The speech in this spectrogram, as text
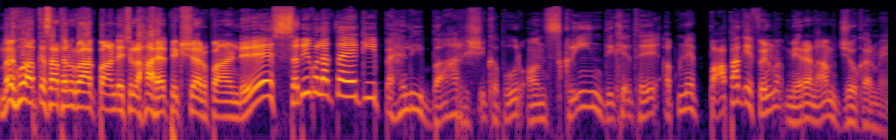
मैं हूँ आपके साथ अनुराग पांडे चल रहा है पिक्चर पांडे। सभी को लगता है कि पहली बार ऋषि कपूर ऑन स्क्रीन दिखे थे अपने पापा के फ़िल्म मेरा नाम जोकर में।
